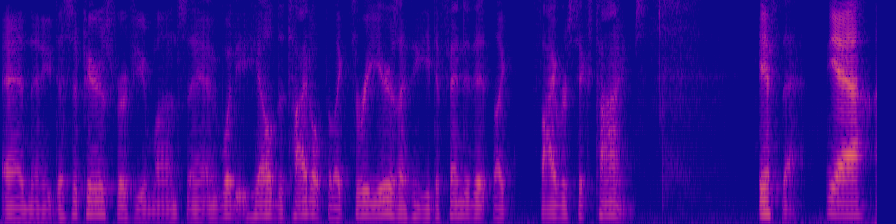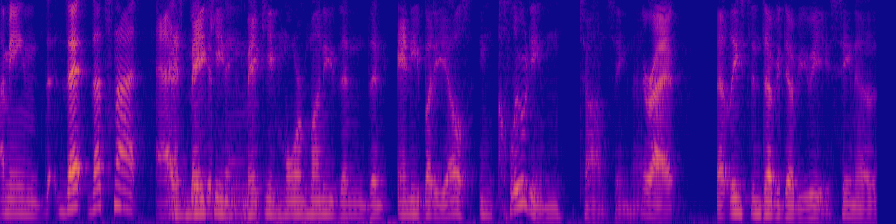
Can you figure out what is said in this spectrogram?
and then he disappears for a few months. And what he held the title for like three years. I think he defended it like five or six times if that Yeah, I mean th- that that's not as and big a making thing. making more money than than anybody else including john cena right. at least in wwe cena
